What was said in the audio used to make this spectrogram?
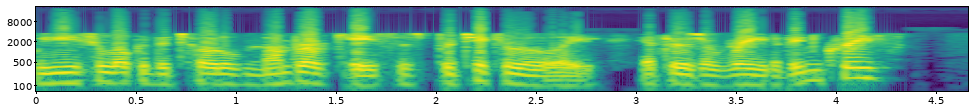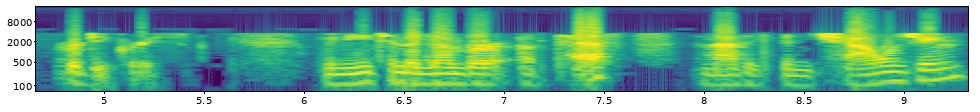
We need to look at the total number of cases, particularly if there's a rate of increase or decrease. We need to know the number of tests, and that has been challenging,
